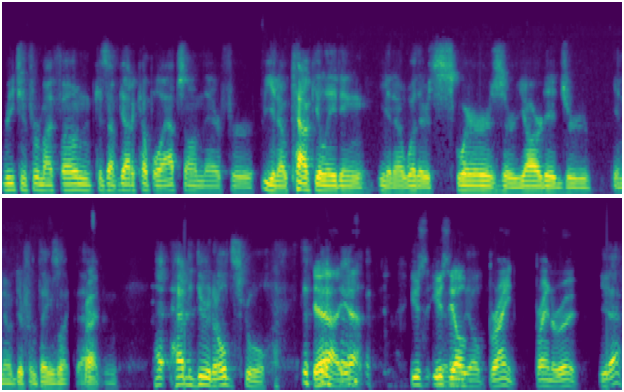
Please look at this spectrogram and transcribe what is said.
reaching for my phone because I've got a couple apps on there for, you know, calculating, you know, whether it's squares or yardage or, you know, different things like that. Right. And ha- had to do it old school. Yeah. Yeah. Use use Yeah, the old, the old- brain, braineroo. yeah.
